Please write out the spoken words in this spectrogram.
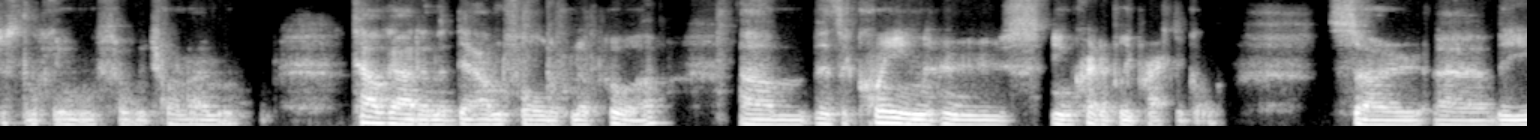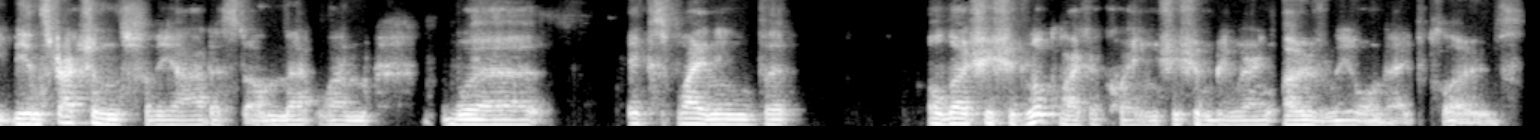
just looking for which one I'm, Talgard and the Downfall of Nippur. Um, there's a queen who's incredibly practical. So uh, the the instructions for the artist on that one were explaining that although she should look like a queen, she shouldn't be wearing overly ornate clothes.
